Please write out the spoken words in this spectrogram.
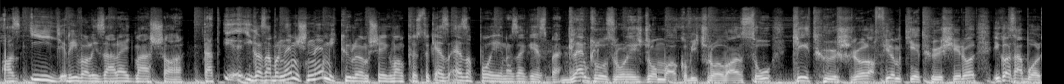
az így rivalizál egymással. Tehát igazából nem is nemi különbség van köztük, ez, ez a poén az egészben. Glenn Close-ról és John Malkovichról van szó, két hősről, a film két hőséről, igazából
